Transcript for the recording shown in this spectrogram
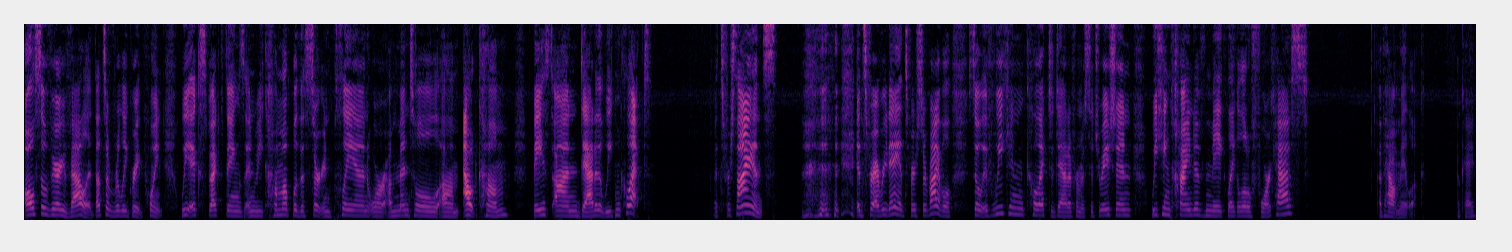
Also very valid. That's a really great point. We expect things and we come up with a certain plan or a mental um, outcome based on data that we can collect. It's for science. it's for every day, it's for survival. So if we can collect data from a situation, we can kind of make like a little forecast of how it may look. Okay?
